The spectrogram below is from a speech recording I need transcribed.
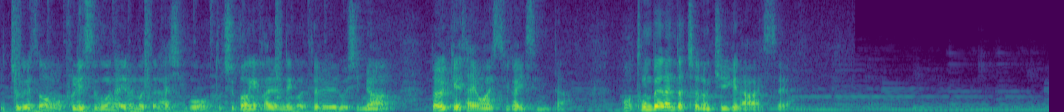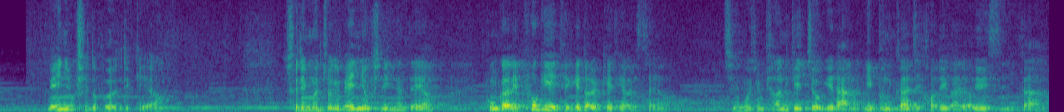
이쪽에서 뭐 분리수거나 이런 것들 하시고 또 주방에 관련된 것들을 놓으시면 넓게 사용할 수가 있습니다. 어, 통베란다처럼 길게 나와 있어요. 메인 욕실도 보여드릴게요. 출입문 쪽에 메인 욕실이 있는데요. 공간이 폭이 되게 넓게 되어 있어요. 지금 보시면 변기 쪽이랑 이 문까지 거리가 여유 있으니까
